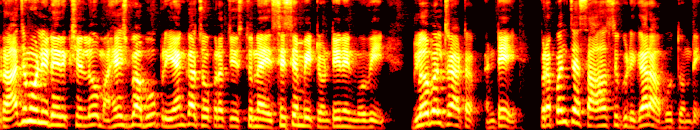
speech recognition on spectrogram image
రాజమౌళి డైరెక్షన్లో మహేష్ బాబు ప్రియాంక చోప్రా చేస్తున్న S S M B twenty nine movie global trotter అంటే ప్రపంచ సాహసికుడిగా రాబోతుంది.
